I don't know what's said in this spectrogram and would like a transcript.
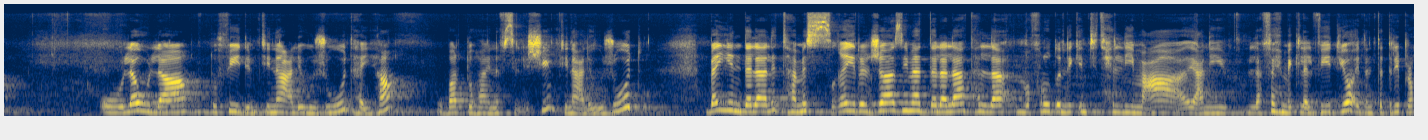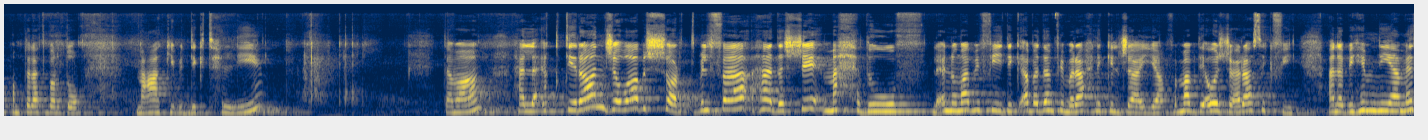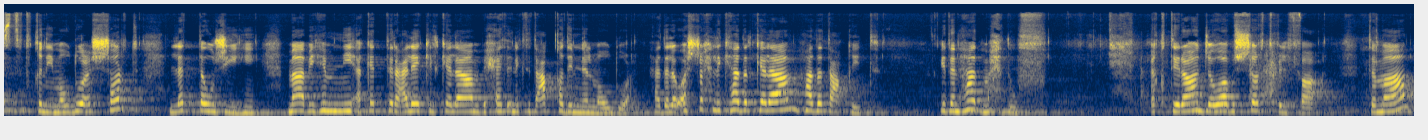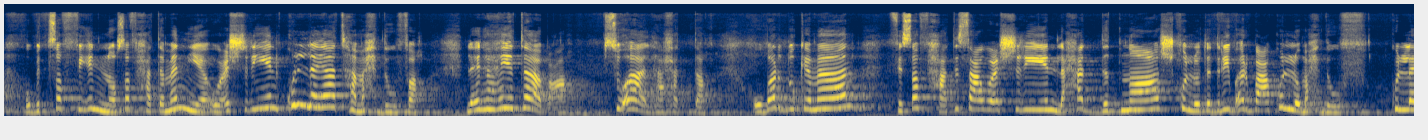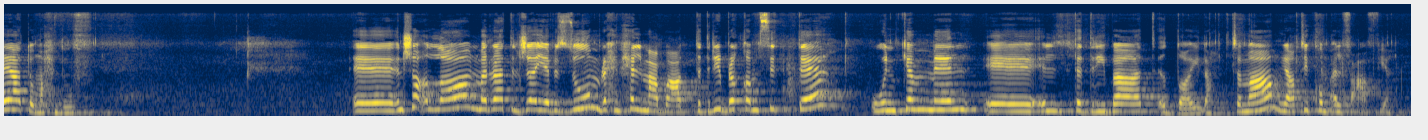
ولولا تفيد امتناع لوجود هيها. وبرضه هاي نفس الإشي امتناع لوجود بين دلالتها مس غير الجازمة الدلالات هلأ المفروض إنك أنت تحلي مع يعني لفهمك للفيديو. إذا تدريب رقم ثلاث برضه معاكي بدك تحليه. تمام؟ هلا اقتران جواب الشرط بالفاء هذا الشيء محذوف لأنه ما بيفيدك ابدا في مراحلك الجاية فما بدي أوجع رأسك فيه. أنا بهمني يا مس تتقني موضوع الشرط للتوجيهي. ما بهمني أكثر عليك الكلام بحيث إنك تتعقدي من الموضوع. هذا لو أشرح لك هذا الكلام هذا تعقيد. اذا هذا محذوف. اقتران جواب الشرط بالفاء. تمام؟ وبتصفي إنه صفحة 28 كلياتها محذوفة لأنها هي تابعة. سؤالها حتى. وبرضو كمان في صفحة 29 لحد 12 كله تدريب أربعة كله محذوف كلياته محذوف. إيه إن شاء الله المرات الجاية بالزوم رح نحل مع بعض تدريب رقم ستة ونكمل إيه التدريبات الضايلة. تمام؟ يعطيكم ألف عافية.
